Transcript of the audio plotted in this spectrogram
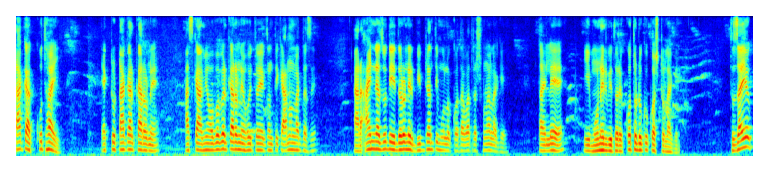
টাকা কোথায়? একটু টাকার কারণে, আজকে আমি অভাবের কারণে হয়তো একজন থেকে আনন্দ লাগতেছে। আর আইনা যদি এই ধরনের বিভ্রান্তিমূলক কথাবার্তা শোনা লাগে, তাইলে এই মনের ভিতরে কতটুকু কষ্ট লাগে? তো যাই হোক,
